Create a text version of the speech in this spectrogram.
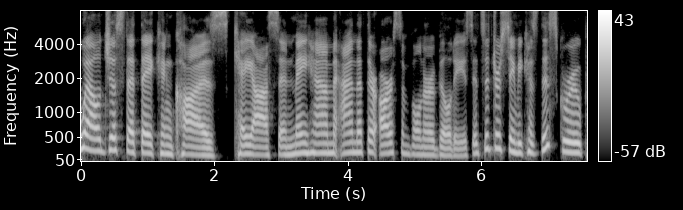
Well, just that they can cause chaos and mayhem and that there are some vulnerabilities. It's interesting because this group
